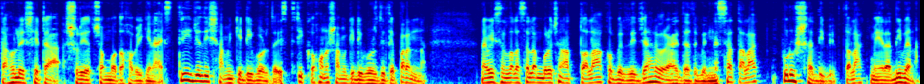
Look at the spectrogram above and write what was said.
তাহলে সেটা শরীয়ত সম্মত হবে কিনা? স্ত্রী যদি স্বামীকে ডিভোর্স দেয়, স্ত্রী কখনো স্বামীকে ডিভোর্স দিতে পারেন না। নবী সাল্লাহ সাল্লাম বলেছেন আর তলাক কবির রিজাহ রাহিদাত নেসা তালাক পুরুষরা দিবে, তালাক মেয়েরা দিবে না।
